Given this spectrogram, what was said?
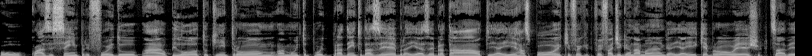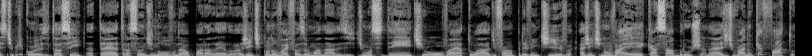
ou quase sempre foi do ah, o piloto que entrou muito para dentro da zebra e a zebra tá alta e aí raspou e que foi, foi fadigando a manga e aí quebrou o eixo, sabe? Esse tipo de coisa. Então assim, até traçando de novo, né, o paralelo. A gente quando vai fazer uma análise de um acidente ou vai atuar de forma preventiva, a gente não vai caçar a bruxa, né? A gente vai no que é fato.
